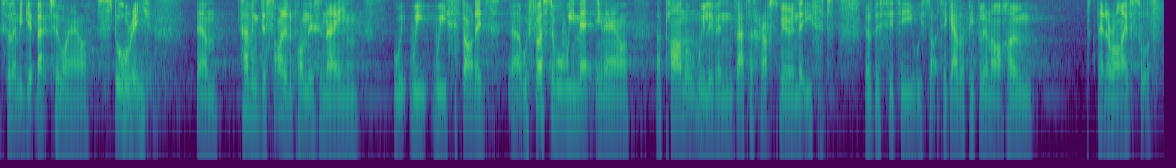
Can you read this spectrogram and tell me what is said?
So let me get back to our story. Um, having decided upon this name, we, we, we started, uh, we, first of all, we met in our apartment. We live in Watergraafsmeer in the east of the city. We started to gather people in our home. They'd arrive sort of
